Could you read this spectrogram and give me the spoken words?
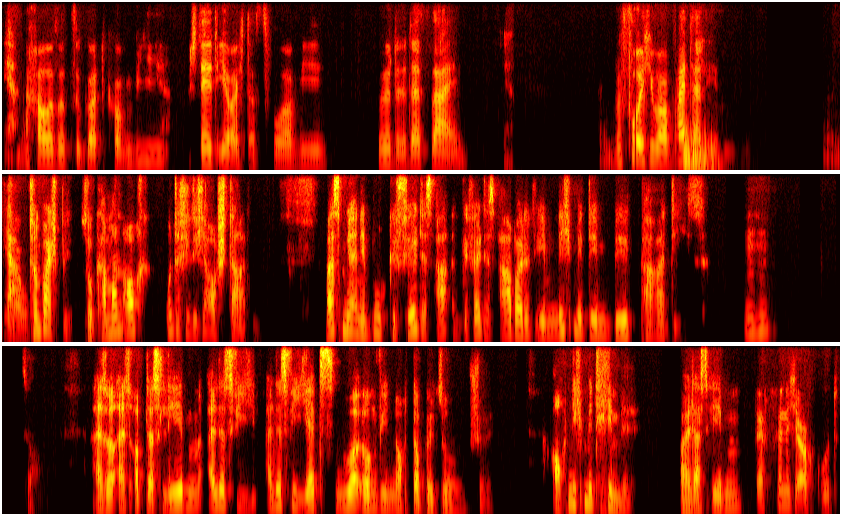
ja. nach Hause zu Gott kommen? Wie stellt ihr euch das vor? Wie würde das sein? Ja. Bevor ich überhaupt weiterlese. Ja, glaube. zum Beispiel. So kann man auch unterschiedlich auch starten. Was mir an dem Buch gefällt, es, gefällt, es arbeitet eben nicht mit dem Bild Paradies. Mhm. So. Also als ob das Leben alles wie, alles wie jetzt, nur irgendwie noch doppelt so schön. Auch nicht mit Himmel, weil das eben. Das finde ich auch gut.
